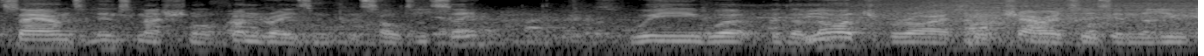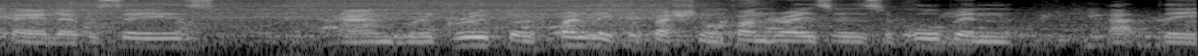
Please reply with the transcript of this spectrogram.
sounds, an international fundraising consultancy. We work with a large variety of charities in the UK and overseas, and we're a group of friendly professional fundraisers who've all been at the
